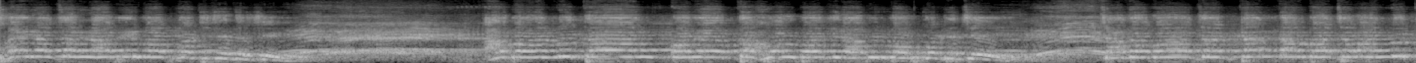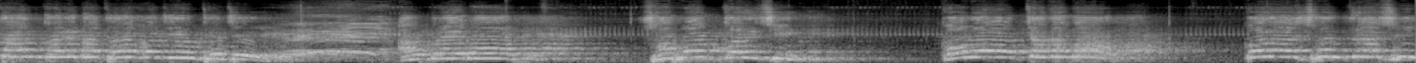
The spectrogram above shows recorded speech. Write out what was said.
স্বৈরাচারের আবির্ভাব ঘটেছে দেশে আবার নূতন ভাবে দখলবাজির আবির্ভাব ঘটেছে। চাঁদাবাজ আর টান্ডাবাজ আবার নূতন করে মাথা গজিয়ে উঠেছে আমরা এবার শপথ করেছি কোন চাঁদাবাদ কোন সন্ত্রাসী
